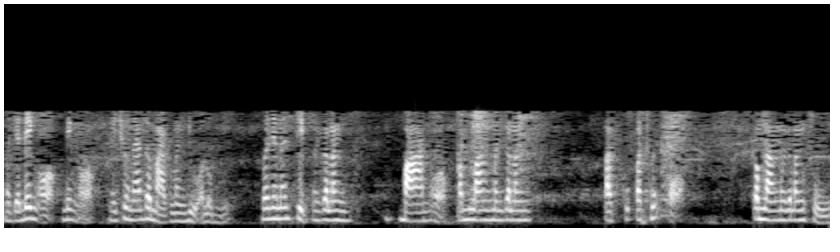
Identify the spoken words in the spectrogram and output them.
มันจะเด้งออกเด้งออกในช่วงนั้นตมากำลังอยู่อารมณ์นี้ เพราะฉะนั้นจิตมันกำลังบานออกกำลังมันกำลังปะทุปะทุออกกำลังมันกำลังสูง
